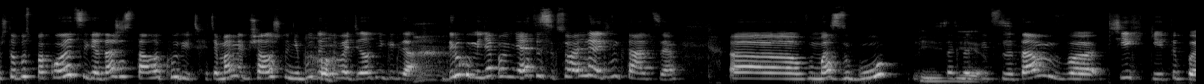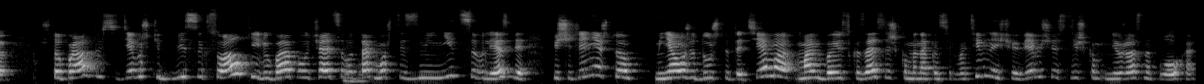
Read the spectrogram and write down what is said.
Чтобы успокоиться, я даже стала курить. Хотя маме обещала, что не буду этого делать никогда. Вдруг у меня поменяется сексуальная ориентация. Э, В мозгу, так Пиздец. написано, там в психике и т.п. Что правда, все девушки бисексуалки, и любая, получается, вот так может измениться в лесбе. Впечатление, что меня уже душит эта тема. Маме боюсь сказать, слишком она консервативная, еще и верующая слишком, мне ужасно плохо.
